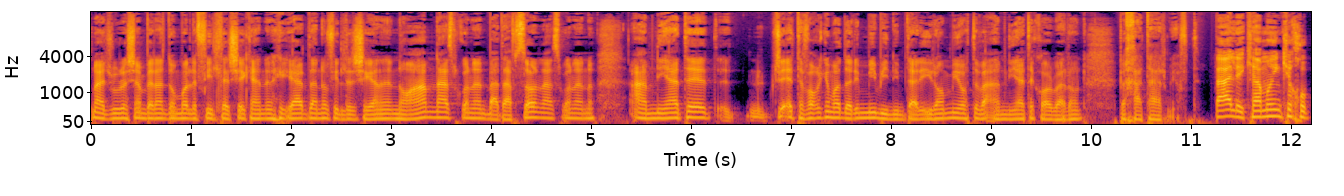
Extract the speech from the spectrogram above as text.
مجبورشن برن دنبال فیلتر شکن گردن و فیلتر شکن ناامن نصب کنن بد افزار نصب کنن و امنیت اتفاقی که ما داریم می‌بینیم در ایران میفته و امنیت کاربران به خطر میفته بله کما اینکه خب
